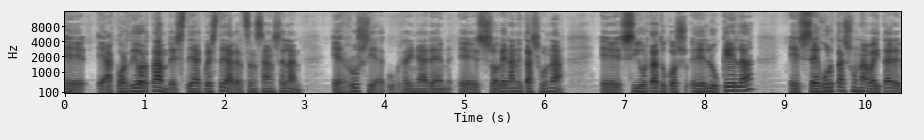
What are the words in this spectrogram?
e, e akordio hortan besteak beste agertzen zan zelan Errusiak Ukrainaren e, soberanitasuna e, ziurtatuko e, lukela, e, segurtasuna baita ere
